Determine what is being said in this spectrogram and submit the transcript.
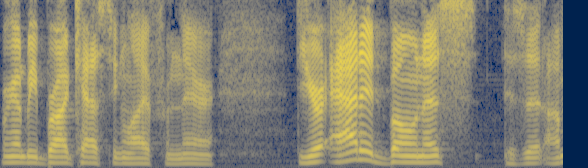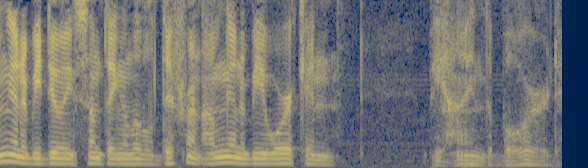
We're going to be broadcasting live from there. Your added bonus is that I'm going to be doing something a little different. I'm going to be working behind the board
